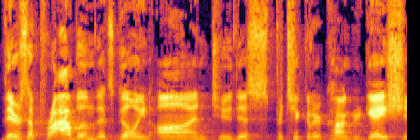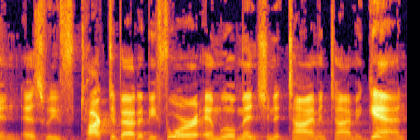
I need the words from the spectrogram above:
There's a problem that's going on to this particular congregation, as we've talked about it before, and we'll mention it time and time again.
